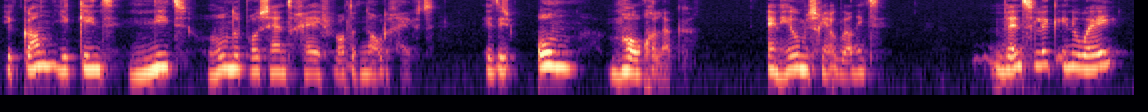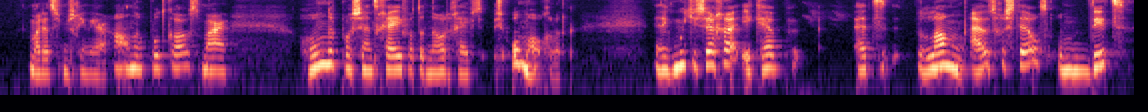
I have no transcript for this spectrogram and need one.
Je kan je kind niet 100% geven wat het nodig heeft. Dit is onmogelijk. En heel misschien ook wel niet wenselijk in a way. Maar dat is misschien weer een andere podcast. Maar 100% geven wat het nodig heeft is onmogelijk. En ik moet je zeggen, ik heb het lang uitgesteld om dit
